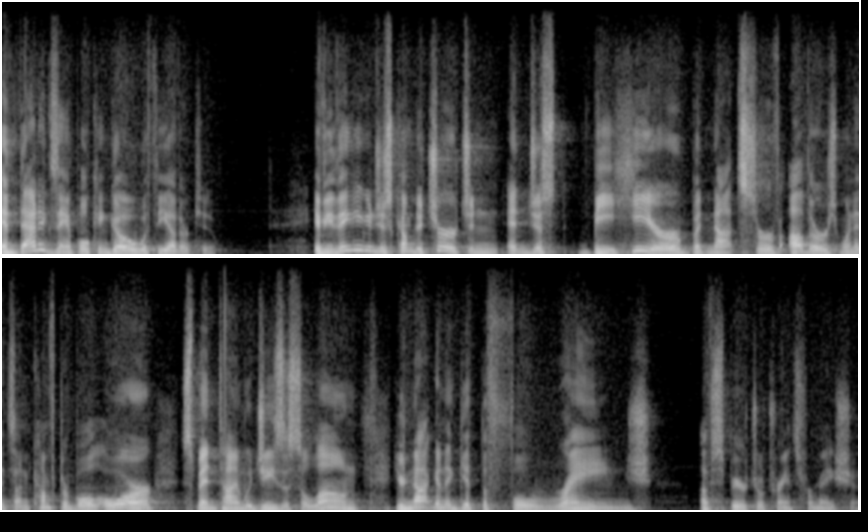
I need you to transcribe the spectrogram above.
And that example can go with the other two. If you think you can just come to church and, and just be here but not serve others when it's uncomfortable or spend time with Jesus alone, you're not going to get the full range of spiritual transformation.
